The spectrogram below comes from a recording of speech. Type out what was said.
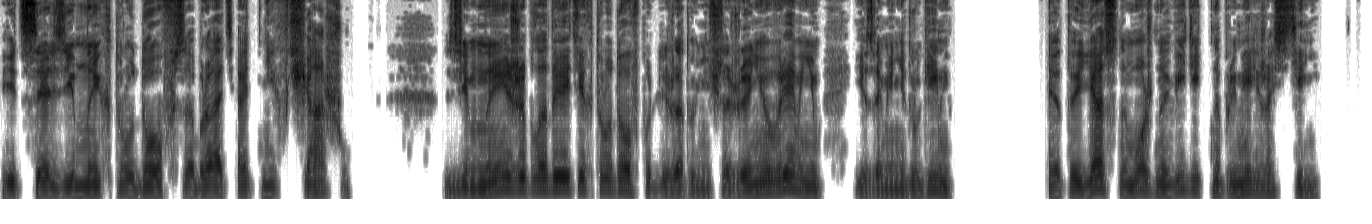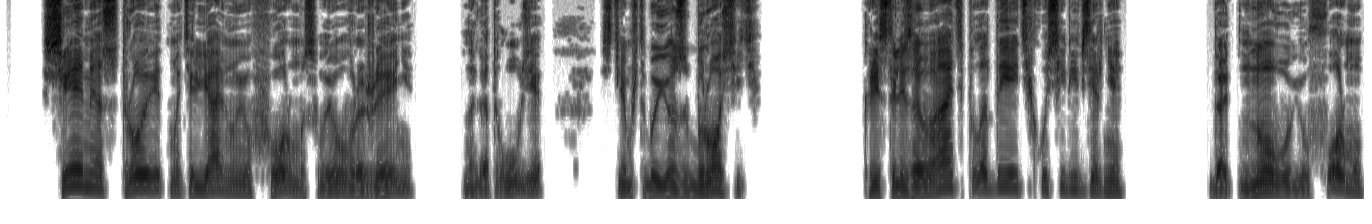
И цель земных трудов — собрать от них в чашу. Земные же плоды этих трудов подлежат уничтожению временем и замене другими. Это ясно можно видеть на примере растений. Семя строит материальную форму своего выражения, многотрудия, с тем, чтобы ее сбросить, кристаллизовать плоды этих усилий в зерне, дать новую форму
